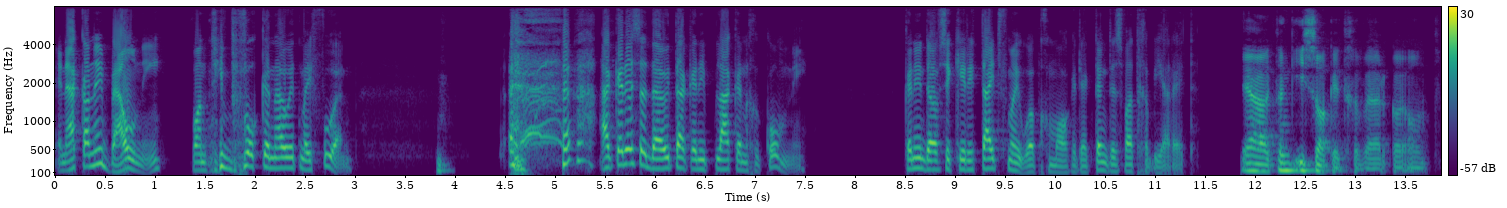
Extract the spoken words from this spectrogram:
En ek kan nie bel nie want die fokke nou het my foon. ek net so nou dat ek in die plek ingekom nie. Kan nie onthou of sekuriteit vir my oopgemaak het. Ek dink dis wat gebeur het. Ja, ek dink Isak het gewerk daai aand.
